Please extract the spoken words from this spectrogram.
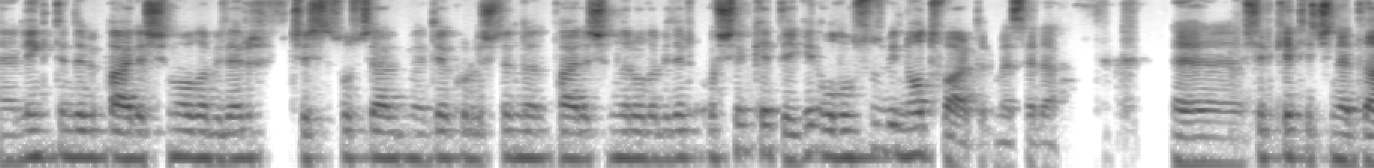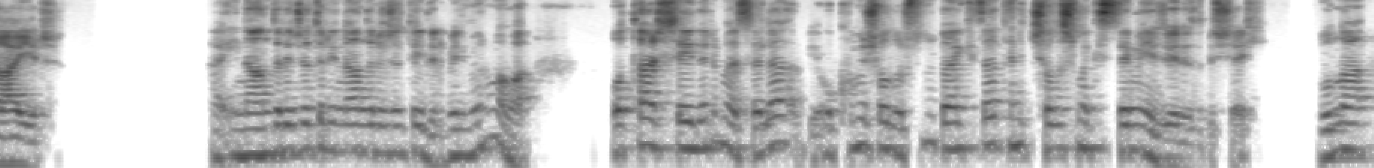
e, LinkedIn'de bir paylaşımı olabilir, çeşitli sosyal medya kuruluşlarında paylaşımları olabilir. O şirketle ilgili olumsuz bir not vardır mesela. E, şirket içine dair. Ha, inandırıcıdır, inandırıcı değildir bilmiyorum ama o tarz şeyleri mesela bir okumuş olursunuz. Belki zaten hiç çalışmak istemeyeceğiniz bir şey. Buna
